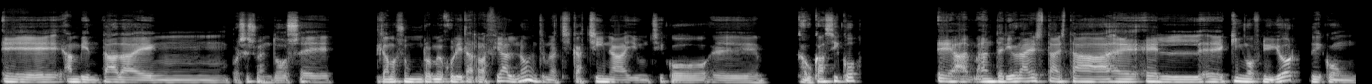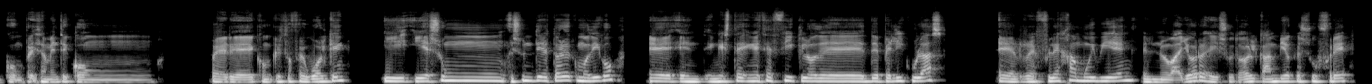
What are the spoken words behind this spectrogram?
eh, ambientada en, pues eso, en dos, eh, digamos, un Romeo Julieta racial, ¿no? Entre una chica china y un chico caucásico. anterior a esta está el King of New York, con, precisamente con, con Christopher Walken. Y, y, es, un, es un director como digo, eh, en, este, en este ciclo de, películas eh, refleja muy bien el Nueva York y sobre todo el cambio que sufre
